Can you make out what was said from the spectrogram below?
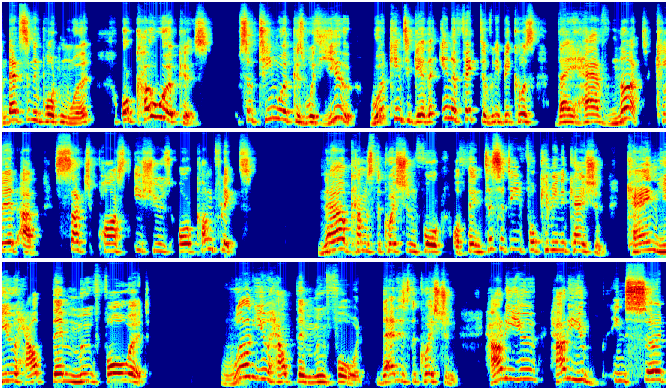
and that's an important word, or co workers. So, team workers with you working together ineffectively because they have not cleared up such past issues or conflicts. Now comes the question for authenticity for communication. Can you help them move forward? Will you help them move forward? That is the question. How do you how do you insert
